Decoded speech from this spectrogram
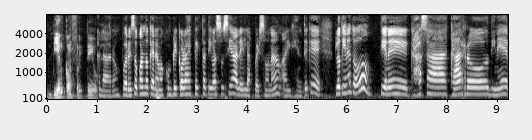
bien conflictivo. Claro, por eso cuando queremos cumplir con las expectativas sociales, las personas, hay gente que lo tiene todo, tiene casa, carro, dinero,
